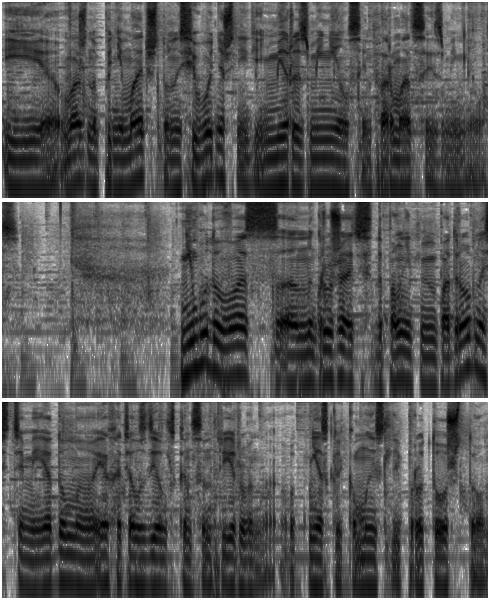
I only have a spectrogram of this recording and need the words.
И важно понимать, что на сегодняшний день мир изменился, информация изменилась. Не буду вас э, нагружать дополнительными подробностями. Я думаю, я хотел сделать сконцентрированно вот несколько мыслей про то, что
